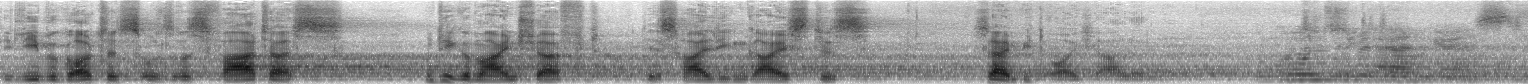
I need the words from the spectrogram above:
die Liebe Gottes, unseres Vaters und die Gemeinschaft des Heiligen Geistes sei mit euch allen. Und mit deinem Geist.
